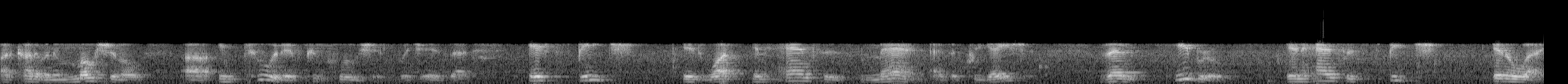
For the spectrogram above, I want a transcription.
a kind of an emotional, uh, intuitive conclusion, which is that if speech is what enhances man as a creation, then Hebrew enhances speech in a way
